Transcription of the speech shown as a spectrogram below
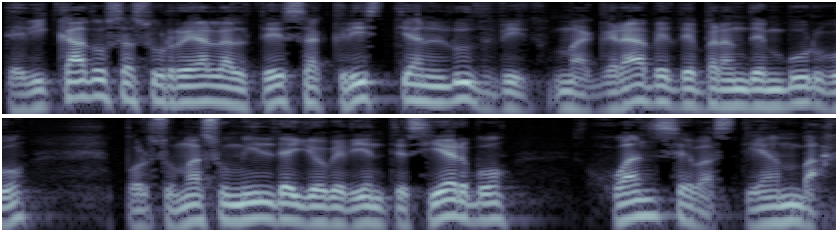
dedicados a su Real Alteza Christian Ludwig Magrave de Brandenburgo, por su más humilde y obediente siervo, Juan Sebastián Bach.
